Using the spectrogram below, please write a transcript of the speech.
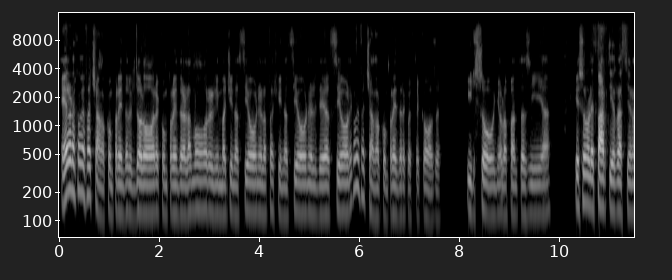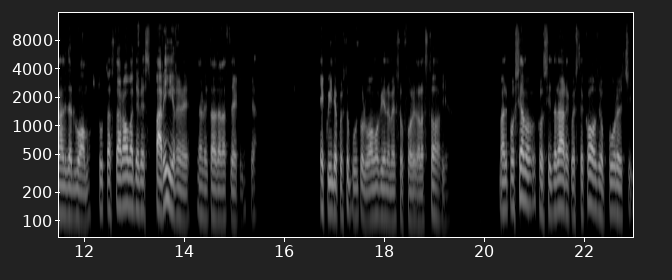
e allora come facciamo a comprendere il dolore, comprendere l'amore, l'immaginazione, la fascinazione, l'ideazione? Come facciamo a comprendere queste cose? Il sogno, la fantasia, che sono le parti irrazionali dell'uomo. Tutta sta roba deve sparire nell'età della tecnica. E quindi a questo punto l'uomo viene messo fuori dalla storia. Ma ne possiamo considerare queste cose oppure ci,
